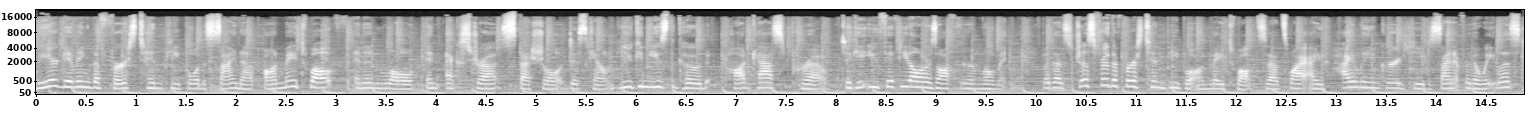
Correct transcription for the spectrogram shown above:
we are giving the first 10 people to sign up on May 12th and enroll an extra special discount. You can use the code PODCASTPRO to get you $50 off your enrollment, but that's just for the first 10 people on May 12th. So that's why I highly encourage you to sign up for the waitlist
